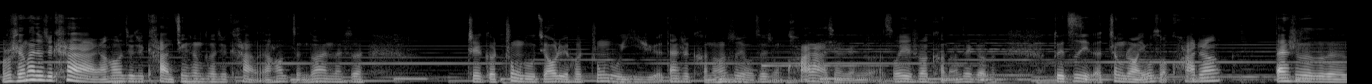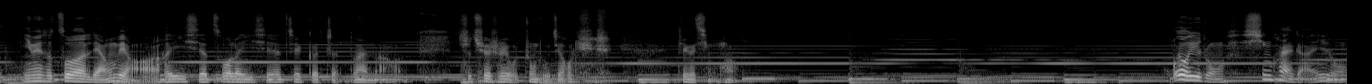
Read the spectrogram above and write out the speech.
我说行，那就去看啊，然后就去看精神科去看了，然后诊断的是这个重度焦虑和中度抑郁，但是可能是有这种夸大性人格，所以说可能这个对自己的症状有所夸张，但是因为是做了量表啊和一些做了一些这个诊断的哈，是确实有重度焦虑。这个情况，我有一种新快感，一种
